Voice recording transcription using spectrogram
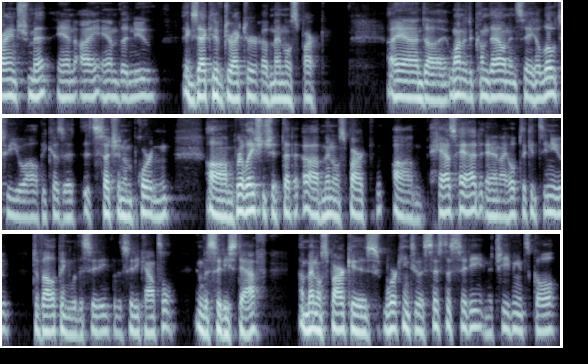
Brian Schmidt, and I am the new executive director of Menlo Spark. And uh, I wanted to come down and say hello to you all because it, it's such an important um, relationship that uh, Menlo Spark um, has had, and I hope to continue developing with the city, with the city council, and with city staff. Uh, Menlo Spark is working to assist the city in achieving its goal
